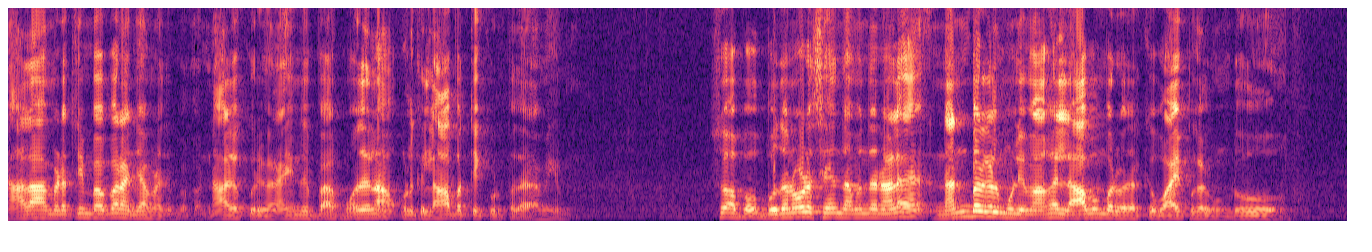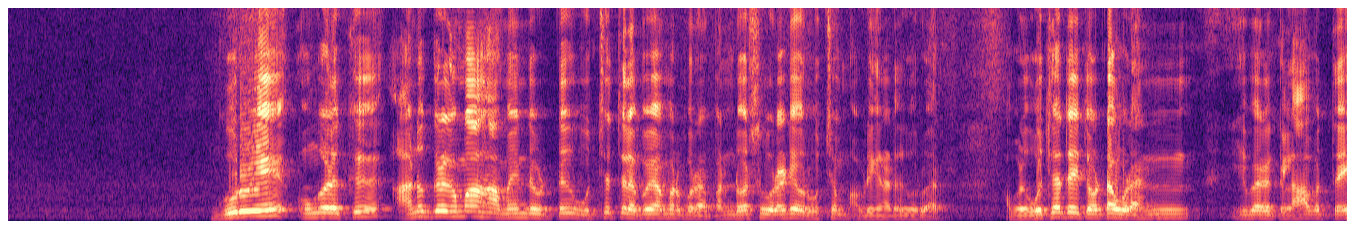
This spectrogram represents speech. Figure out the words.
நாலாம் இடத்தையும் பார்ப்பார் அஞ்சாம் இடத்தையும் பார்ப்பார். நாலுக்குரியவர் ஐந்து பார்க்கும் போதெல்லாம் உங்களுக்கு லாபத்தை கொடுப்பதாக அமையும். ஸோ அப்போது புதனோடு சேர்ந்து அமர்ந்தனால நண்பர்கள் மூலியமாக லாபம் வருவதற்கு வாய்ப்புகள் உண்டு. குருவே உங்களுக்கு அனுகிரகமாக அமைந்து விட்டு உச்சத்தில் போய் அமர போகிறார் பன்னெண்டு வருஷம் ஒரு அடி அவர் உச்சம் அப்படிங்கிற இடத்துக்கு வருவார். அப்படி உச்சத்தை தொட்டவுடன் இவருக்கு லாபத்தை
